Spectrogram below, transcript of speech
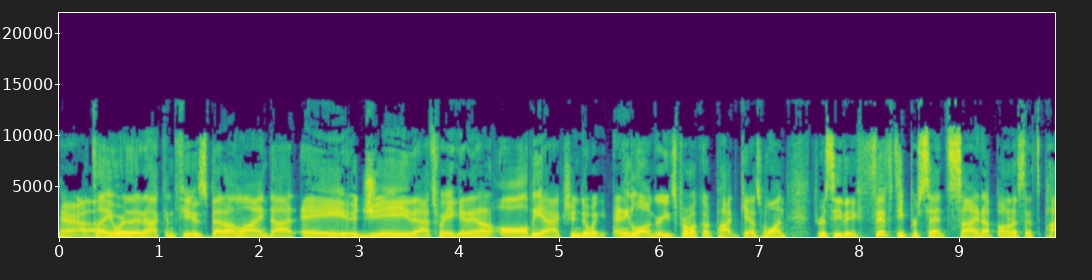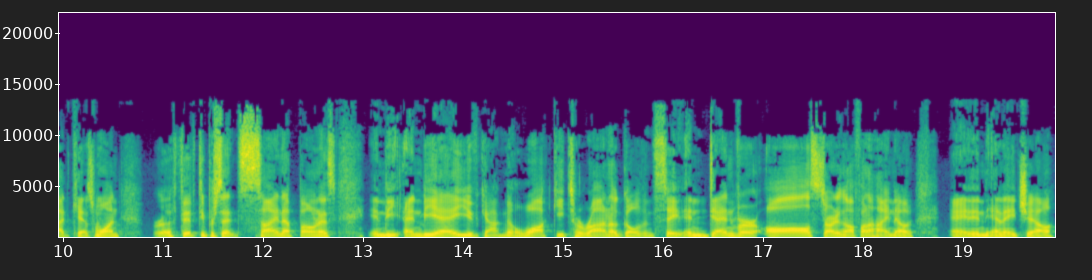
Here, I'll um, tell you where they're not confused. BetOnline.ag. That's where you get in on all the action. Don't wait any longer. Use promo code podcast1 to receive a 50% sign up bonus. That's podcast1 for a 50% sign up bonus in the NBA. You've got Milwaukee, Toronto, Golden State, and Denver all starting off on a high note. And in the NHL,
